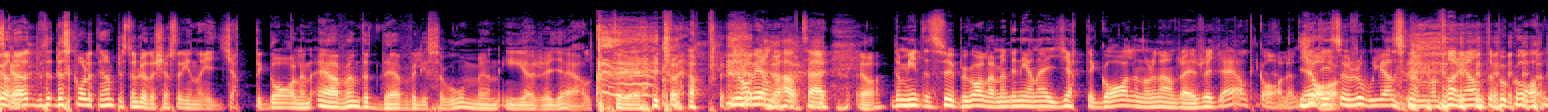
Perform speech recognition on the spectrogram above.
svenska. röda, The Scarlet Empress, den röda kejsarinnan, är jättegalen. Även The Devil is a Woman är rejält eh, knäpp. Nu har vi ändå haft så här, Ja. de är inte supergalna, men den ena är jättegalen och den andra är rejält galen. Ja. Ja. Det är så roliga varianter på galen.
